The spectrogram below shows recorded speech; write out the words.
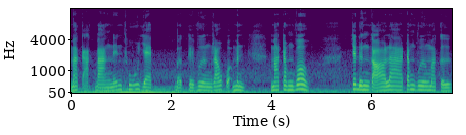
Mà các bạn nên thu dẹp bớt cái vườn rau của mình mà trồng vô. Chứ đừng có là trong vườn mà cứ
